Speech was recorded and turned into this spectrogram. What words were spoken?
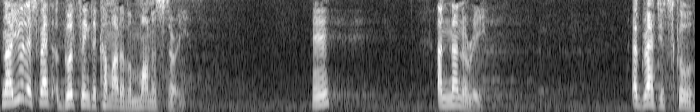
Now you'd expect a good thing to come out of a monastery. Hmm? a nunnery, a graduate school,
